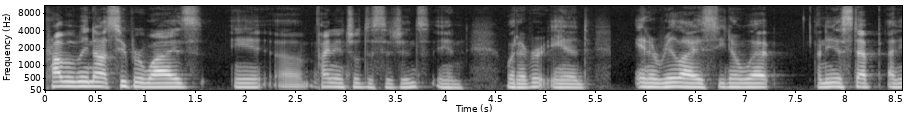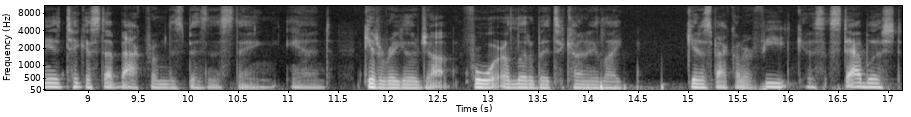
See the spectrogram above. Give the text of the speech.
probably not super wise eh, um, financial decisions and whatever. And and I realized, you know what, I need to step, I need to take a step back from this business thing and get a regular job for a little bit to kind of like get us back on our feet, get us established.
